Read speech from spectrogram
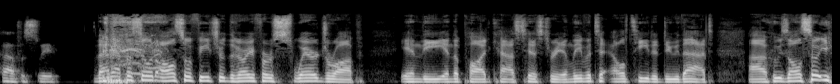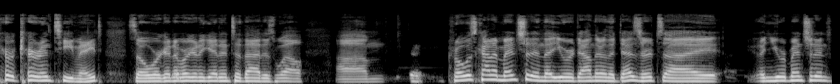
half asleep. That episode also featured the very first swear drop in the in the podcast history, and leave it to LT to do that, uh, who's also your current teammate. So we're gonna we're gonna get into that as well. Um, Crow was kind of mentioning that you were down there in the desert. Uh, and you were mentioning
